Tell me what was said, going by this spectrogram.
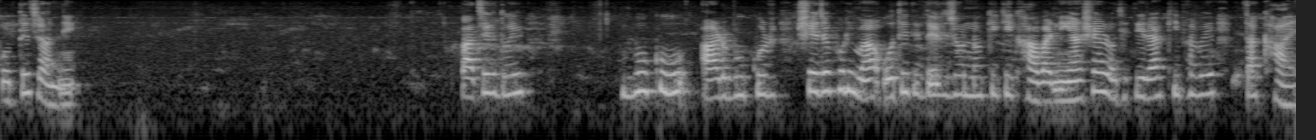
করতে চাননি। পাঁচের দুই বুকু আর বুকুর সেজ অতিথিদের জন্য কি কি খাবার নিয়ে আসে আর অতিথিরা কীভাবে তা খায়?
